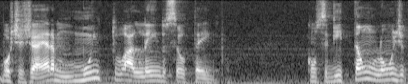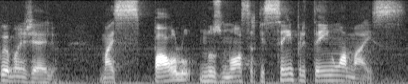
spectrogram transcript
poxa, já era muito além do seu tempo conseguir ir tão longe com o Evangelho. Mas Paulo nos mostra que sempre tem um a mais.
